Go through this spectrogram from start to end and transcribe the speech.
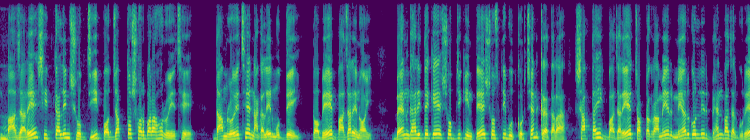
বাজারে শীতকালীন সবজি পর্যাপ্ত সরবরাহ রয়েছে। দাম রয়েছে নাগালের মধ্যেই, তবে বাজারে নয়। ব্যানগাড়ি থেকে সবজি কিনতে স্বস্তি বোধ করছেন ক্রেতারা। সাপ্তাহিক বাজারে চট্টগ্রামের মেয়রগল্লির ভ্যান বাজার ঘুরে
